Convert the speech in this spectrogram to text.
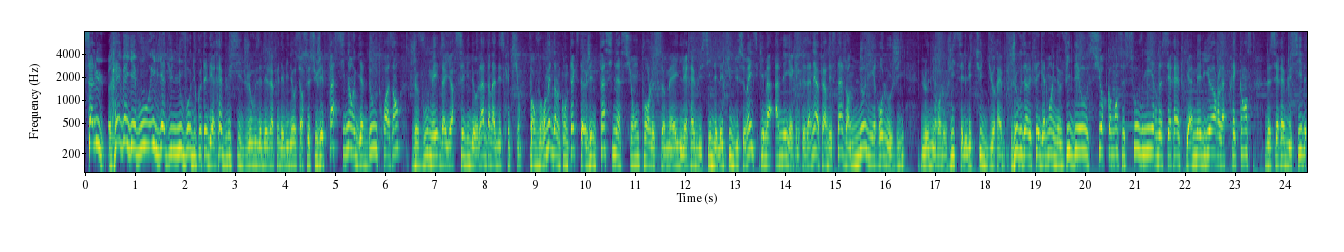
Salut, réveillez-vous, il y a du nouveau du côté des rêves lucides. Je vous ai déjà fait des vidéos sur ce sujet fascinant il y a deux ou trois ans. Je vous mets d'ailleurs ces vidéos-là dans la description. Pour vous remettre dans le contexte, j'ai une fascination pour le sommeil, les rêves lucides et l'étude du sommeil, ce qui m'a amené il y a quelques années à faire des stages en onirologie L'onirologie, c'est l'étude du rêve. Je vous avais fait également une vidéo sur comment se souvenir de ses rêves qui améliore la fréquence de ses rêves lucides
